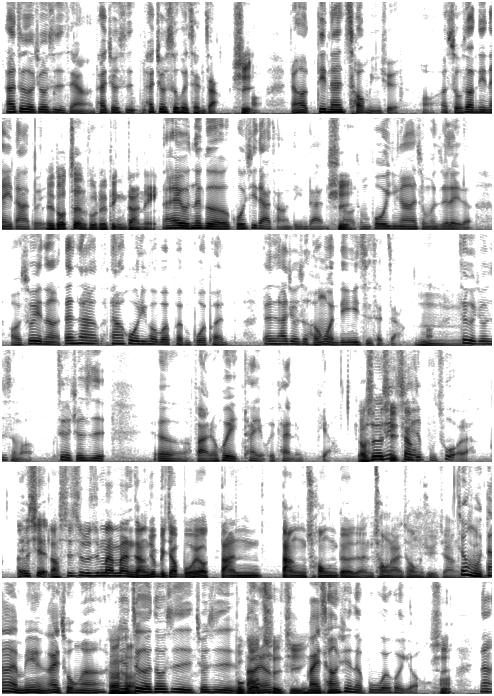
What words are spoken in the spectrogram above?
那这个就是这样，它就是它就是会成长，是。然后订单超明确，好，他手上订单一大堆，也都政府的订单呢，还有那个国际大厂的订单，是，什么波音啊什么之类的，哦，所以呢，但是它它获利会不会喷？不会喷，但是它就是很稳定，一直成长。嗯，这个就是什么？这个就是呃，法人会他也会看的股票。老师，而且其实不错了。而且老师是不是慢慢涨就比较不会有单当冲的人冲来冲去这样？这种当然没人爱冲啊，因为这个都是就是不够刺激，买长线的部位会有。是，那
